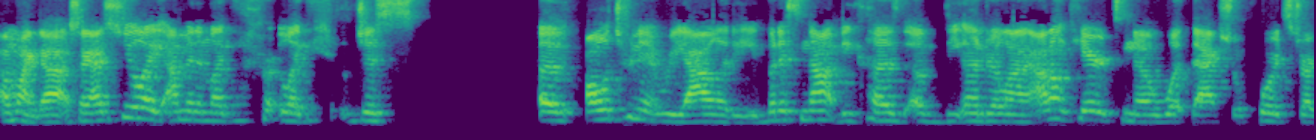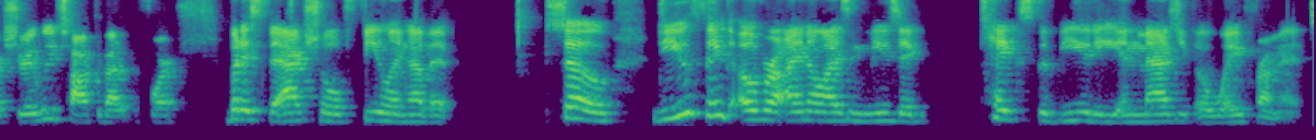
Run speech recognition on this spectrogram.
oh my gosh like i just feel like i'm in like like just an alternate reality, but it's not because of the underlying. I don't care to know what the actual chord structure. We've talked about it before, but it's the actual feeling of it. So, do you think over analyzing music takes the beauty and magic away from it?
